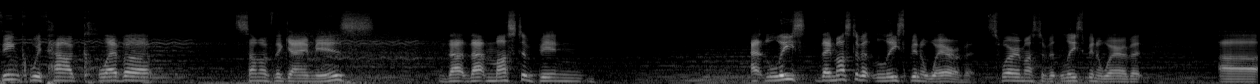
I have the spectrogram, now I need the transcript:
think with how clever some of the game is, that that must have been at least they must have at least been aware of it. Swery must have at least been aware of it. Uh,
